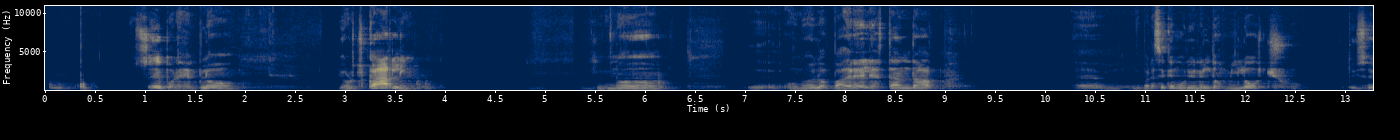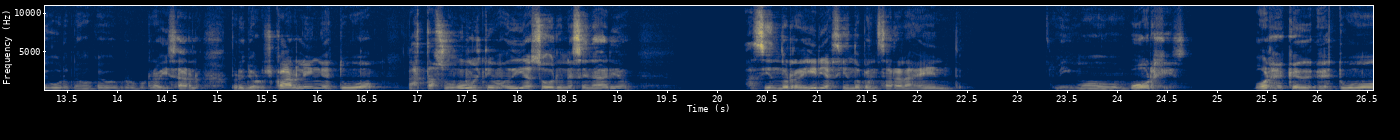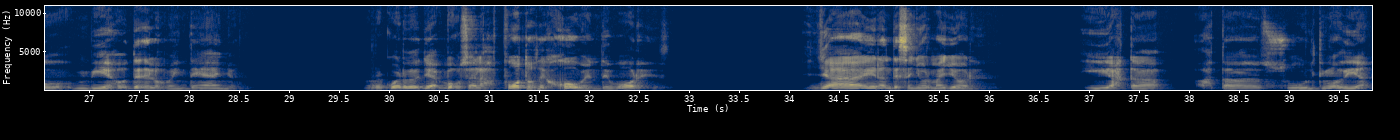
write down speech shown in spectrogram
No sé, por ejemplo, George Carlin, uno, eh, uno de los padres del stand-up, eh, me parece que murió en el 2008, estoy seguro, tengo que revisarlo, pero George Carlin estuvo hasta sus últimos días sobre un escenario haciendo reír y haciendo pensar a la gente. mismo Borges. Borges que estuvo viejo desde los 20 años. No recuerdo ya, o sea, las fotos de joven de Borges ya eran de señor mayor. Y hasta, hasta sus últimos días,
